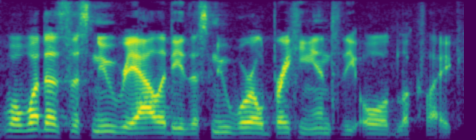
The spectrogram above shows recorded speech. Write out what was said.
well, what does this new reality, this new world breaking into the old look like?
